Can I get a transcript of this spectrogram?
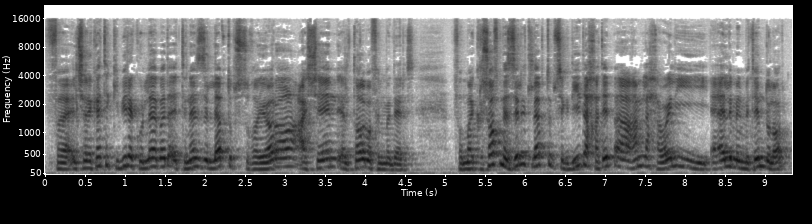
فالشركات الكبيرة كلها بدأت تنزل لابتوب صغيرة عشان الطلبة في المدارس. فمايكروسوفت نزلت laptops جديدة هتبقى عاملة حوالي أقل من 200 دولار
